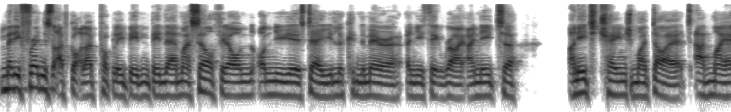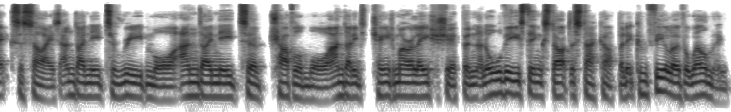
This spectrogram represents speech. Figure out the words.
many friends that I've got, and I've probably been been there myself. You know, on on New Year's Day, you look in the mirror and you think, right, I need to I need to change my diet and my exercise, and I need to read more, and I need to travel more, and I need to change my relationship, and, and all these things start to stack up, and it can feel overwhelming.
